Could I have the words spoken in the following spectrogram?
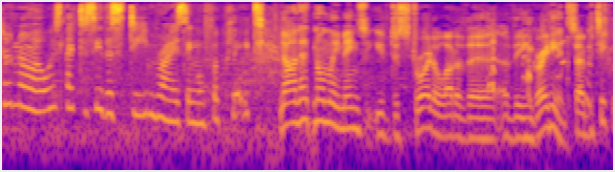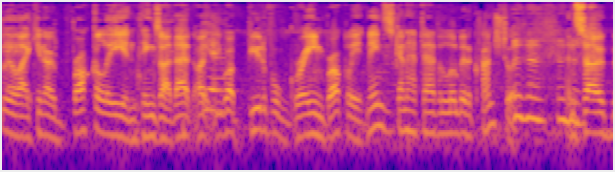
I don't know. I always like to see the steam rising off a plate. No, that normally means that you've destroyed a lot of the of the ingredients. So particularly like you know broccoli and things like that. Yeah. You've got beautiful green broccoli. It means it's going to have to have a little bit of crunch to it. Mm-hmm, And so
